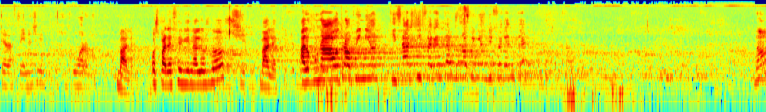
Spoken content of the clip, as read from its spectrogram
qué edad tienes y te dejan jugar o no. Vale. ¿Os parece bien a los dos? Sí. Vale. ¿Alguna otra opinión quizás diferente? ¿Alguna opinión diferente? ¿No?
